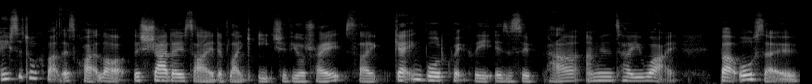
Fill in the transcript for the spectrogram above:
I used to talk about this quite a lot. The shadow side of like each of your traits, like getting bored quickly is a superpower. I'm going to tell you why. But also,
